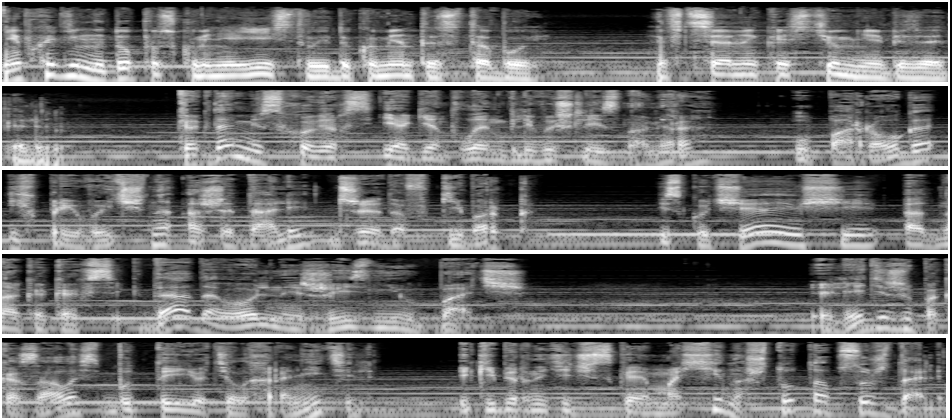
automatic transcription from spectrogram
Необходимый допуск, у меня есть твои документы с тобой. Официальный костюм не обязателен. Когда мисс Ховерс и агент Лэнгли вышли из номера, у порога их привычно ожидали Джедов Киборг и скучающий, однако, как всегда, довольный жизнью Бач. Леди же показалось, будто ее телохранитель и кибернетическая махина что-то обсуждали,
